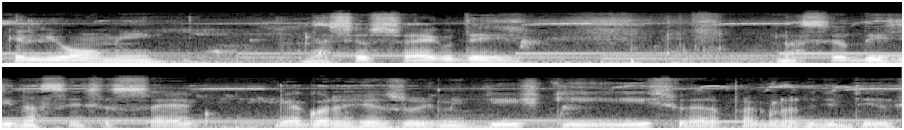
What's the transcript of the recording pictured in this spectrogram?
Aquele homem nasceu cego desde nasceu desde nascença cego e agora Jesus me diz que isso era para a glória de Deus.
